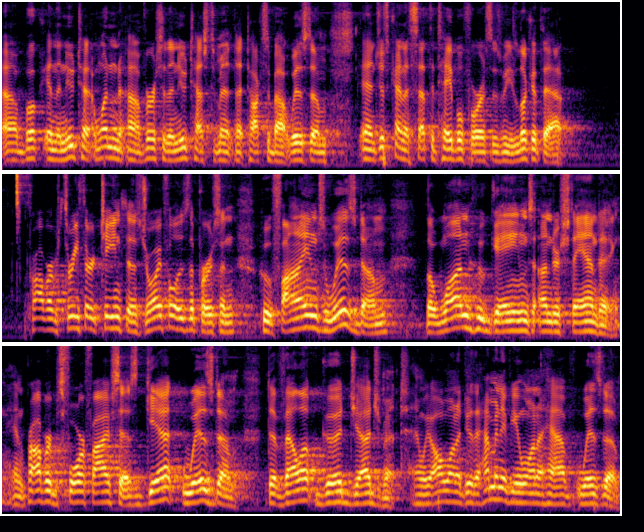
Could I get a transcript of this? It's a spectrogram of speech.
uh, book in the New Te- one verse in the New Testament that talks about wisdom, and just kind of set the table for us as we look at that. Proverbs 3:13 says, "Joyful is the person who finds wisdom, the one who gains understanding." And Proverbs 4:5 says, "Get wisdom, develop good judgment." And we all want to do that. How many of you want to have wisdom?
